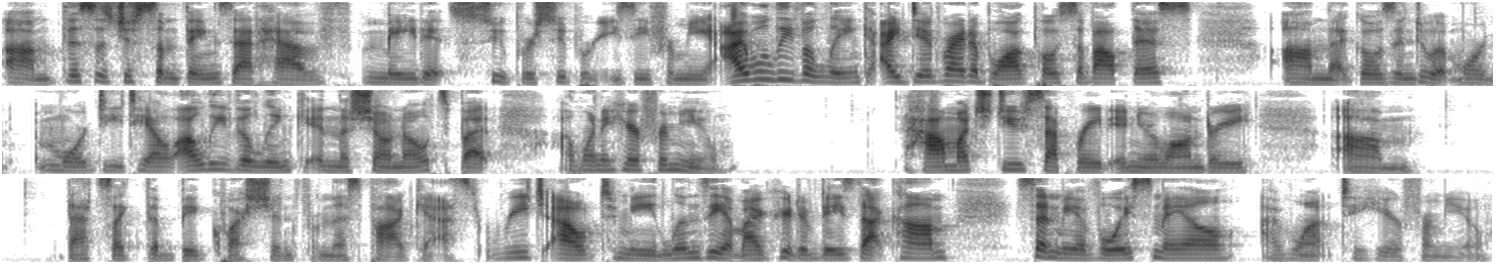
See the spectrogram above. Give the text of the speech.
um, this is just some things that have made it super super easy for me. I will leave a link. I did write a blog post about this um, that goes into it more more detail. I'll leave the link in the show notes, but I want to hear from you. How much do you separate in your laundry? Um, that's like the big question from this podcast. Reach out to me, Lindsay at mycreativedays.com. Send me a voicemail. I want to hear from you.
